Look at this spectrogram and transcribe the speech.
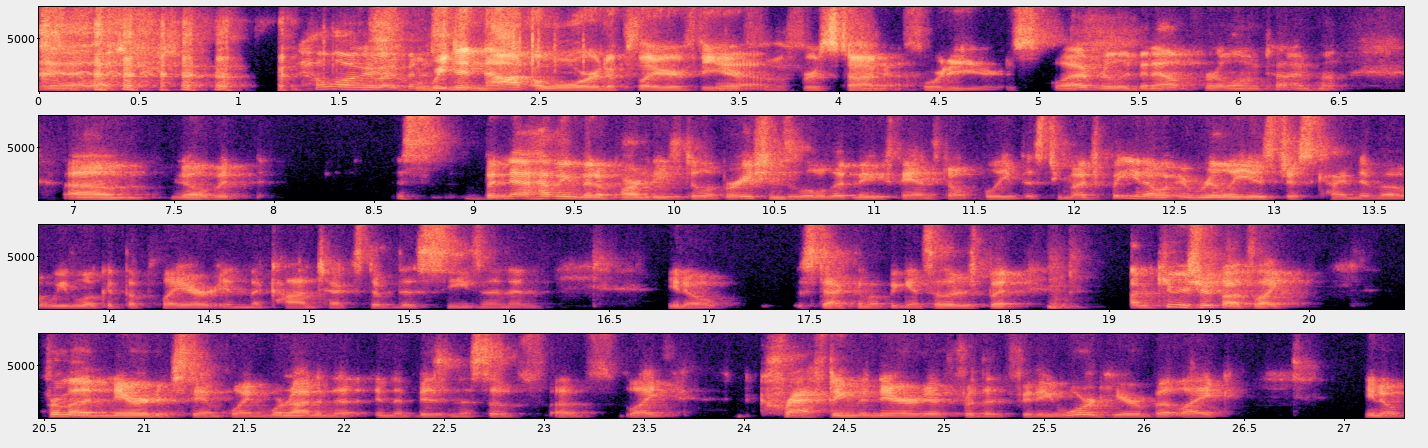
Yeah. how long have I been? we did not award a Player of the Year yeah. for the first time yeah. in 40 years. Well, I've really been out for a long time, huh? Um, no, but but now having been a part of these deliberations a little bit, maybe fans don't believe this too much, but you know, it really is just kind of a we look at the player in the context of this season and you know stack them up against others. But I'm curious your thoughts, like from a narrative standpoint. We're not in the in the business of of like crafting the narrative for the for the award here, but like, you know,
